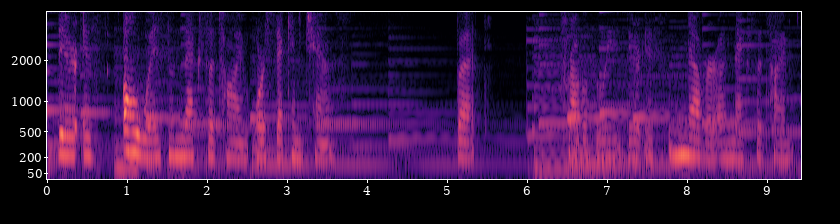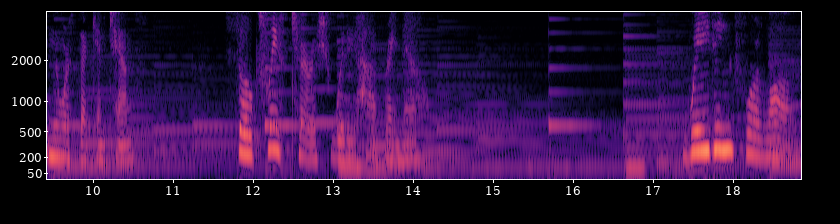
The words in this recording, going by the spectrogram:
writing stories. Something about that glory just always seemed to bore me. Cause only those I really love will ever really You thought there is always the next time or second chance. But probably there is never a next time nor second chance. So please cherish what you have right now. Waiting for love.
